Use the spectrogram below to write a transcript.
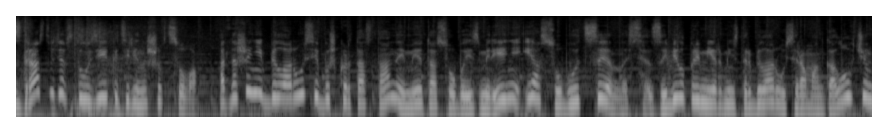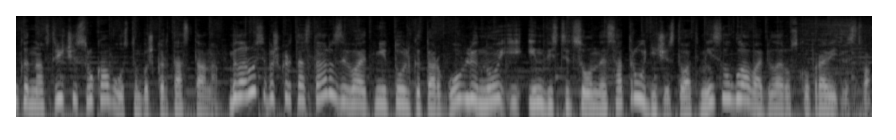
Здравствуйте, в студии Екатерина Шевцова. Отношения Беларуси и Башкортостана имеют особое измерение и особую ценность, заявил премьер-министр Беларуси Роман Головченко на встрече с руководством Башкортостана. Беларусь и Башкортостан развивают не только торговлю, но и инвестиционное сотрудничество, отметил глава белорусского правительства.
